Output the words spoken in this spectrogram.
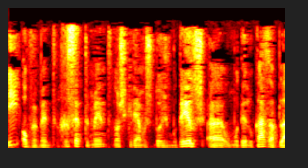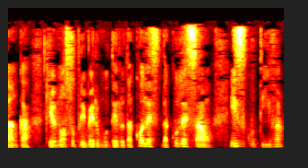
E, obviamente, recentemente nós criamos dois modelos. Uh, o modelo Casablanca, que é o nosso primeiro modelo da, cole da coleção executiva,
